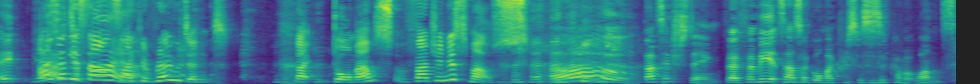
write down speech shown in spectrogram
It, yeah. I think it sounds like a rodent. Like dormouse, vaginismus. Oh, that's interesting. For, for me, it sounds like all my Christmases have come at once,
